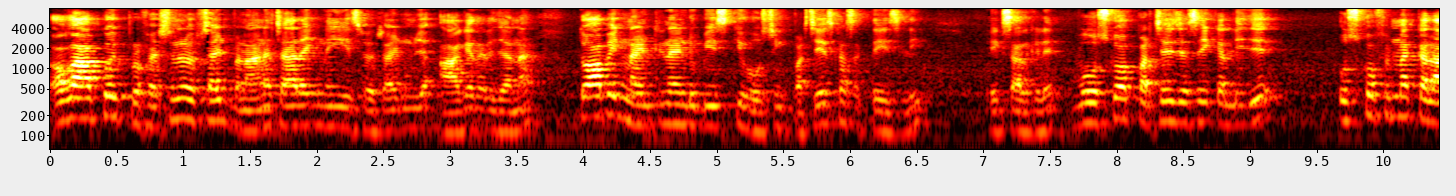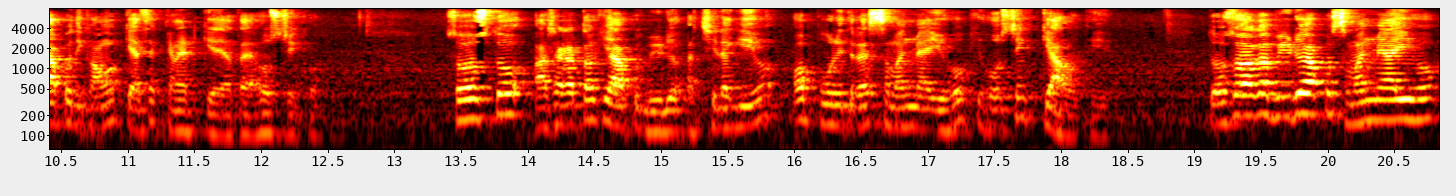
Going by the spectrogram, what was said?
अगर आपको एक प्रोफेशनल वेबसाइट बनाना चाह रहे हैं कि नहीं, इस वेबसाइट में मुझे आगे तक जाना है तो आप एक नाइन्टी नाइन रुपीज़ की होस्टिंग परचेज कर सकते हैं इसलिए एक साल के लिए। वो उसको आप परचेज जैसे ही कर लीजिए, उसको फिर मैं कल आपको दिखाऊँगा कैसे कनेक्ट किया जाता है होस्टिंग को। सो दोस्तों, आशा करता हूँ कि आपको वीडियो अच्छी लगी हो और पूरी तरह समझ में आई हो कि होस्टिंग क्या होती है। दोस्तों, अगर वीडियो आपको समझ में आई हो,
